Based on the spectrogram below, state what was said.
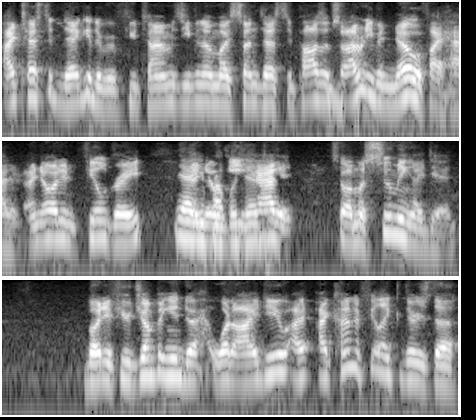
I tested negative a few times, even though my son tested positive. So I don't even know if I had it. I know I didn't feel great. Yeah, I you know probably he did. had it. So I'm assuming I did. But if you're jumping into what I do, I, I kind of feel like there's the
